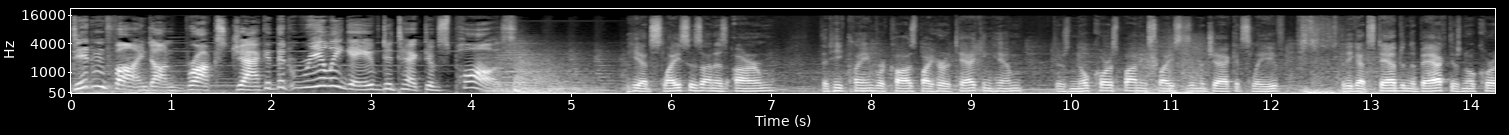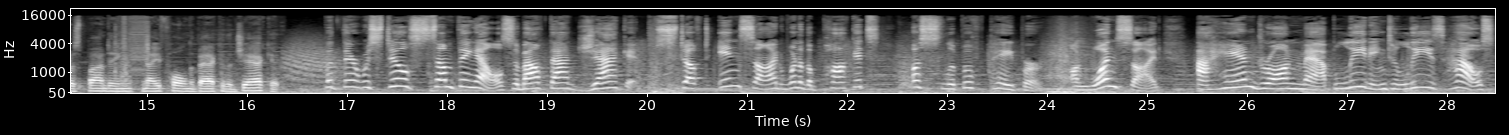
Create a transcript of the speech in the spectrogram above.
didn't find on Brock's jacket that really gave detectives pause. He had slices on his arm that he claimed were caused by her attacking him. There's no corresponding slices in the jacket sleeve. That he got stabbed in the back, there's no corresponding knife hole in the back of the jacket. But there was still something else about that jacket. Stuffed inside one of the pockets, a slip of paper. On one side, a hand drawn map leading to Leigh's house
